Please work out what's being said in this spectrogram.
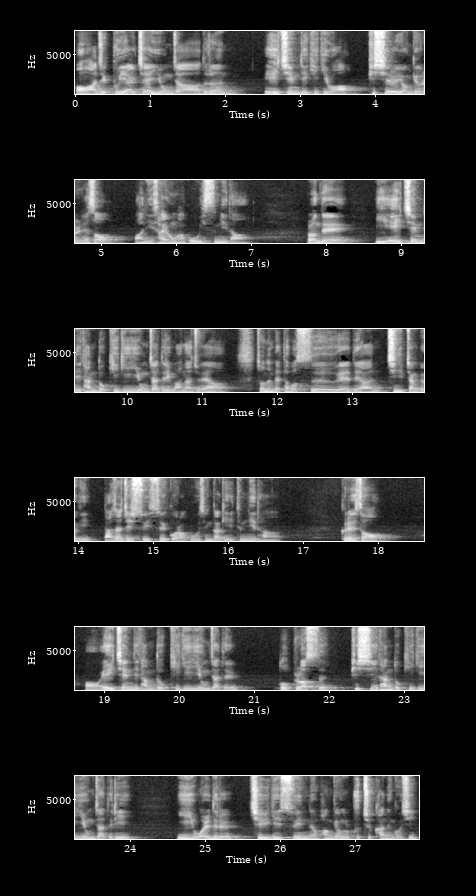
어, 아직 VR 챗 이용자들은 HMD 기기와 PC를 연결을 해서 많이 사용하고 있습니다. 그런데 이 HMD 단독 기기 이용자들이 많아져야 저는 메타버스에 대한 진입 장벽이 낮아질 수 있을 거라고 생각이 듭니다. 그래서 어, HMD 단독 기기 이용자들 또 플러스 PC 단독 기기 이용자들이 이 월드를 즐길 수 있는 환경을 구축하는 것이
